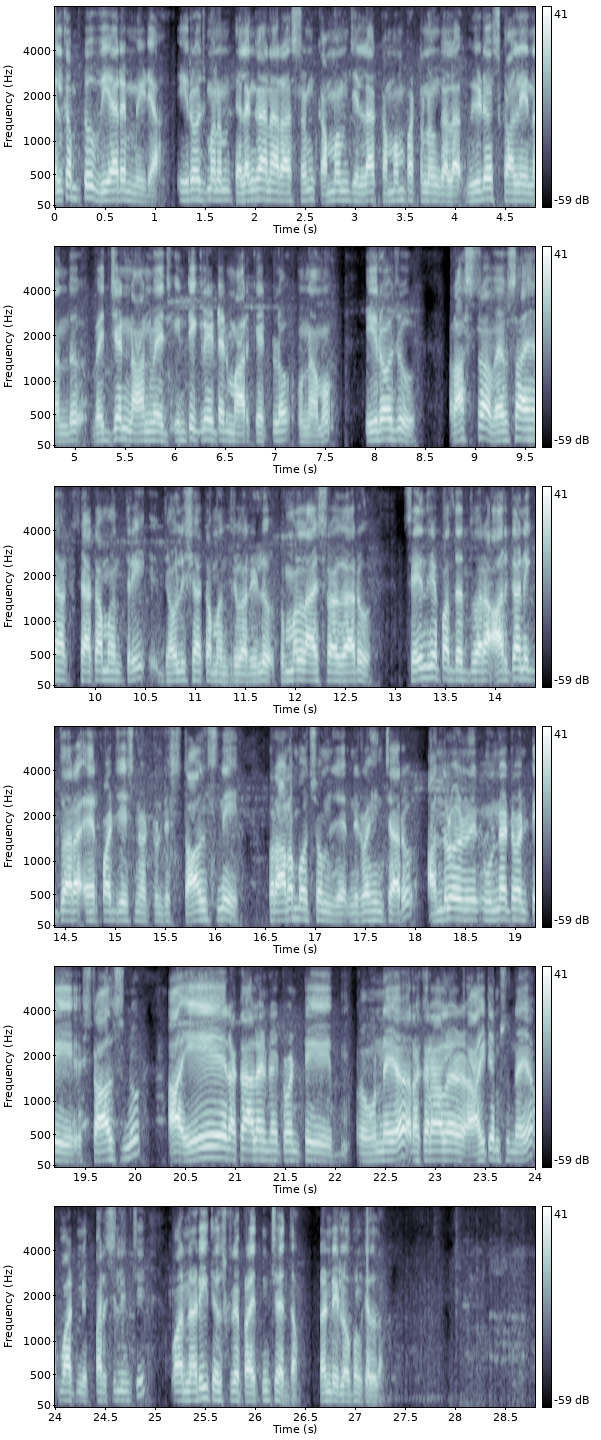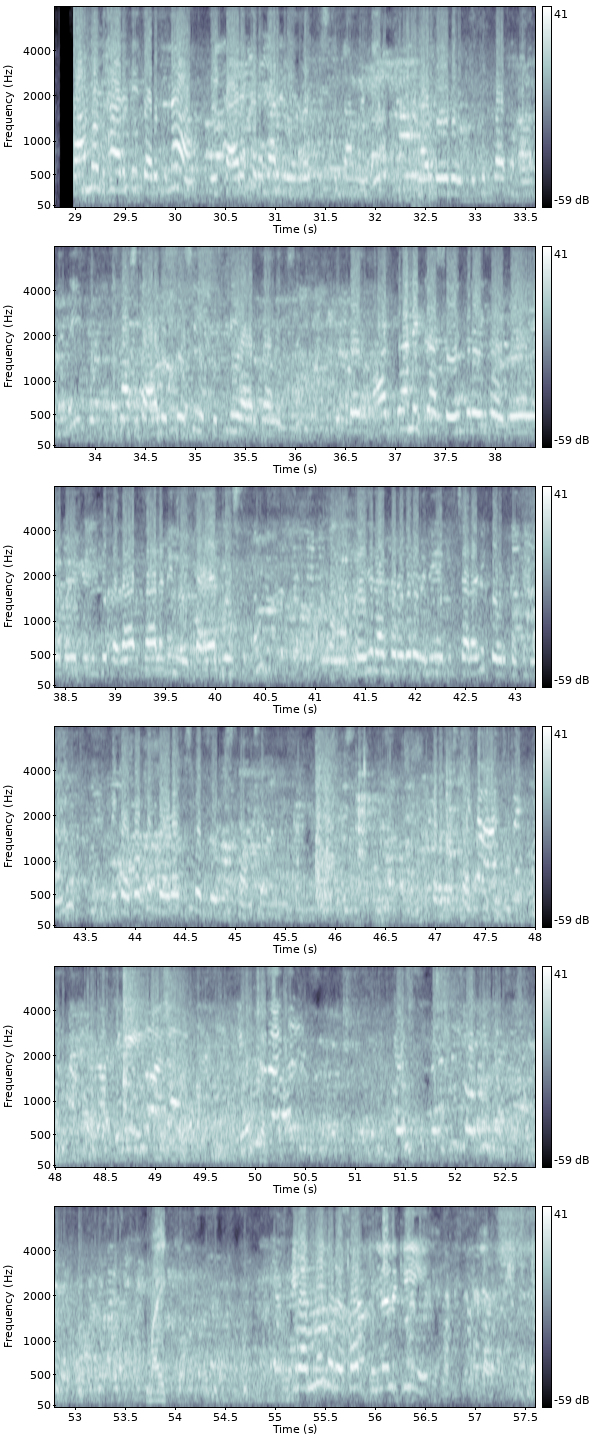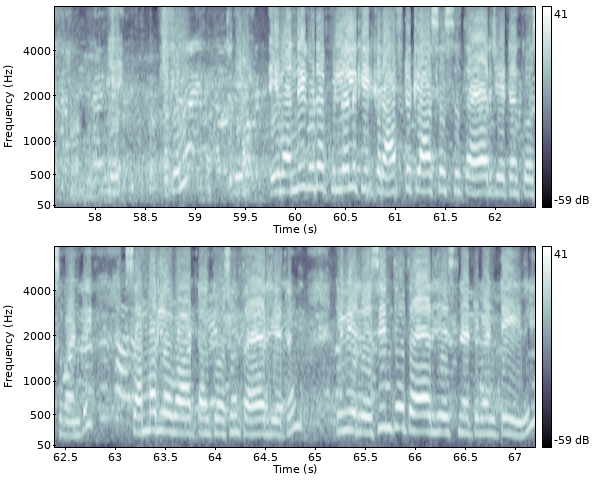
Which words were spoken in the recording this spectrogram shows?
వెల్కమ్ టు విఆర్ఎం మీడియా ఈరోజు మనం తెలంగాణ రాష్ట్రం ఖమ్మం జిల్లా ఖమ్మం పట్టణం గల వీడియోస్ కాలనీ నందు veg and non veg integrated మార్కెట్లో ఉన్నాము. ఈరోజు రాష్ట్ర వ్యవసాయ శాఖ మంత్రి జౌలి శాఖ మంత్రి వర్యులు తుమ్మల నాగేశ్వరరావు గారు సేంద్రియ పద్ధతి ద్వారా ఆర్గానిక్ ద్వారా ఏర్పాటు చేసినటువంటి స్టాల్స్ని ప్రారంభోత్సవం నిర్వహించారు. అందులో ఉన్నటువంటి స్టాల్స్ను ఆ ఏ ఏ రకాలైనటువంటి ఉన్నాయో రకరకాల ఐటమ్స్ ఉన్నాయో వాటిని పరిశీలించి వారిని అడిగి తెలుసుకునే ప్రయత్నం చేద్దాం. రండి లోపలికి వెళ్దాం. రామభారతి తరఫున ఈ కార్యక్రమాన్ని నిర్వహిస్తున్నామండి. నా పేరు కుటుంబాక మాధవి. మా స్టాల్ వచ్చేసి ఫిఫ్టీ ఆర్గానిక్స్. ఇప్పుడు ఆర్గానిక్ సేంద్రియంగా ఉపయోగపడేటువంటి పదార్థాలని మేము తయారు చేస్తున్నాం. ప్రజలందరూ కూడా వినియోగించాలని కోరుకుంటున్నాము. మీకు ఒక్కొక్క ప్రొడక్ట్స్ కూడా చూపిస్తాం సార్. మైక్ ఇవన్నీ కూడా సార్ పిల్లలకి ఓకేనా? ఇవన్నీ కూడా పిల్లలకి క్రాఫ్ట్ క్లాసెస్ తయారు చేయడం కోసం అండి. సమ్మర్లో వాడటం కోసం తయారు చేయటం. ఇవి రెసిన్తో తయారు చేసినటువంటి ఇవి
